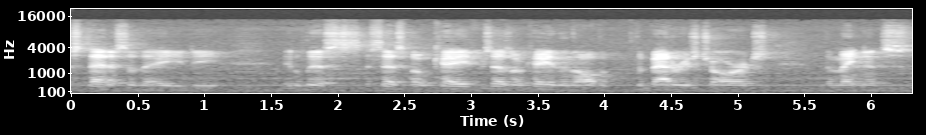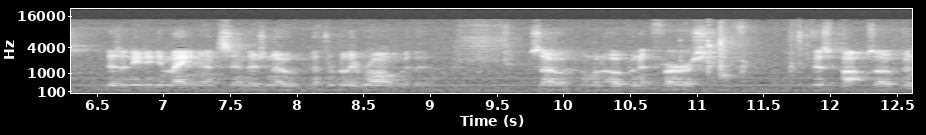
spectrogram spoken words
the status of the AED. It lists, it says okay, it says okay, then all the, the battery's charged, the maintenance, doesn't need any maintenance, and there's no, nothing really wrong with it. So I'm gonna open it first. This pops open,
